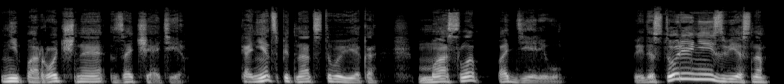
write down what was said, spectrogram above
непорочное зачатие. Конец XV века. Масло по дереву. Предыстория неизвестна.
